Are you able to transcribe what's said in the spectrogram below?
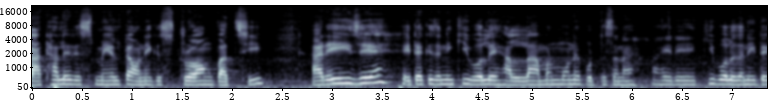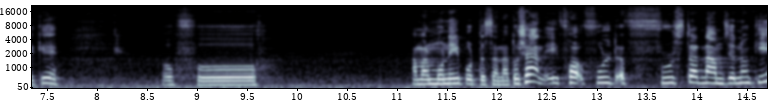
কাঁঠালের স্মেলটা অনেক স্ট্রং পাচ্ছি। আর এই যে এটাকে জানি কি বলে? আল্লাহ, আমার মনে পড়তেছে না। রে কি বলে জানি এটাকে? ওফো! আমার মনেই পড়তেছে না। তোষান এই ফুল ফ্রুটসটার নাম যেন কি?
